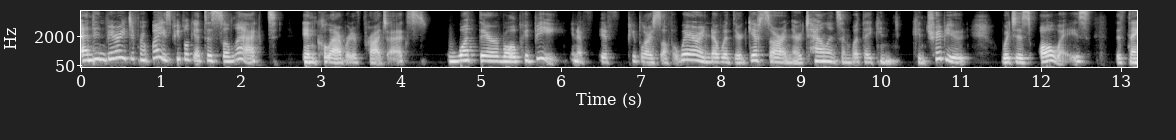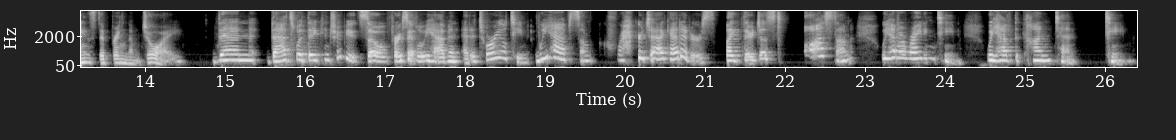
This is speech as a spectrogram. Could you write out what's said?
And in very different ways, people get to select in collaborative projects what their role could be. You know, if, if people are self-aware and know what their gifts are and their talents and what they can contribute, which is always the things that bring them joy, then that's what they contribute. So, for example, we have an editorial team. We have some crackerjack editors. Like they're just awesome. We have a writing team. We have the content team.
